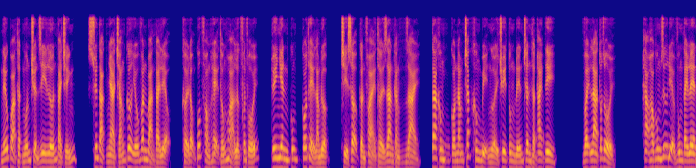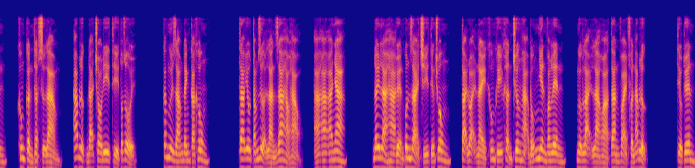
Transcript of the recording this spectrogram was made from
nếu quả thật muốn chuyển di lớn tài chính, xuyên tạc nhà trắng cơ yếu văn bản tài liệu, khởi động quốc phòng hệ thống hỏa lực phân phối, tuy nhiên cũng có thể làm được, chỉ sợ cần phải thời gian càng dài, ta không có nắm chắc không bị người truy tung đến chân thật it vậy là tốt rồi. Hạo học hung giữ địa vung tay lên, không cần thật sự làm, áp lực đã cho đi thì tốt rồi. Các ngươi dám đánh cá không? Ta yêu tắm rửa làn da hảo hảo, a a a nha. Đây là Hà Huyền quân giải trí tiếng trung tại loại này không khí khẩn trương hạ bỗng nhiên vang lên, ngược lại là hòa tan vài phần áp lực. Tiểu tuyên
